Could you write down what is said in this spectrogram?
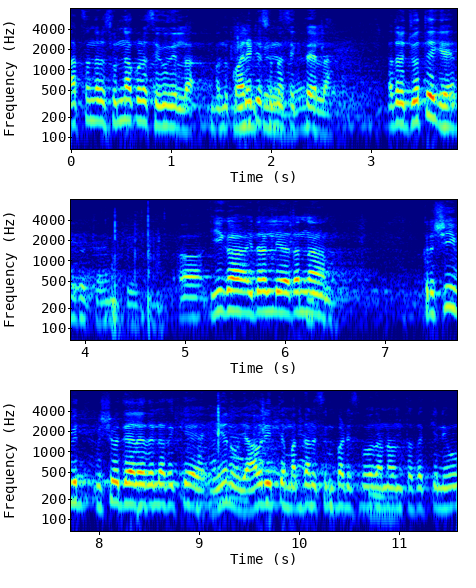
ಆ ಸಂದರ್ಭ ಸುಣ್ಣ ಕೂಡ ಸಿಗುವುದಿಲ್ಲ ಒಂದು ಕ್ವಾಲಿಟಿ ಸುಣ್ಣ ಸಿಗ್ತಾ ಇಲ್ಲ. ಅದರ ಜೊತೆಗೆ ಈಗ ಇದರಲ್ಲಿ ಅದನ್ನ ಕೃಷಿ ವಿದ್- ವಿಶ್ವವಿದ್ಯಾಲಯದಲ್ಲಿ ಅದಕ್ಕೆ ಏನು ಯಾವ ರೀತಿಯ ಮದ್ದನ್ನು ಸಿಂಪಡಿಸಬಹುದು ಅನ್ನುವಂಥದ್ದಕ್ಕೆ ನೀವು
